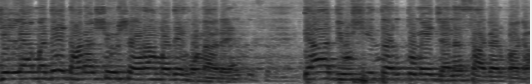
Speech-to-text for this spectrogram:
जिल्ह्यामध्ये धाराशिव शहरामध्ये होणार आहे. त्या दिवशी तर तुम्ही जनसागर बघा.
